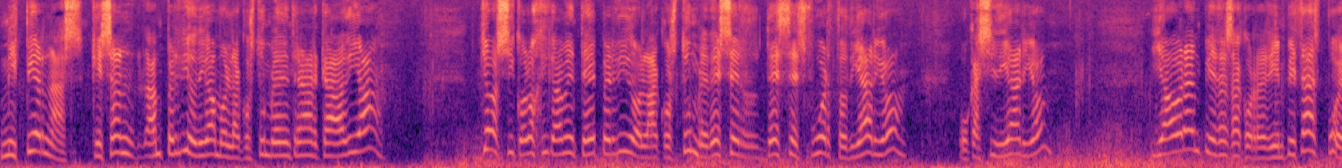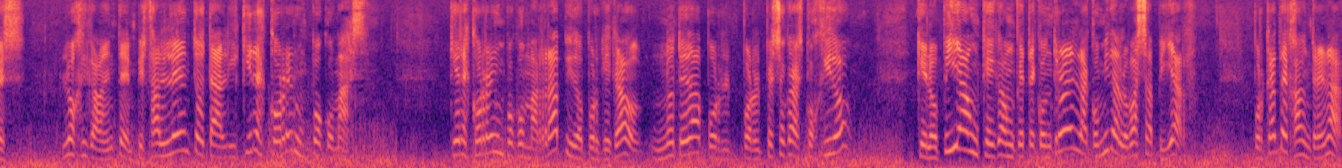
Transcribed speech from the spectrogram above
mis piernas que se han, han perdido, digamos, la costumbre de entrenar cada día, yo psicológicamente he perdido la costumbre de ese, de ese esfuerzo diario, o casi diario, y ahora empiezas a correr, y empiezas, pues, lógicamente, empiezas lento tal, y quieres correr un poco más quieres correr un poco más rápido, porque claro, no te da por, el peso que has cogido, que lo pilla, aunque, aunque te controlen la comida, lo vas a pillar, porque has dejado de entrenar.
